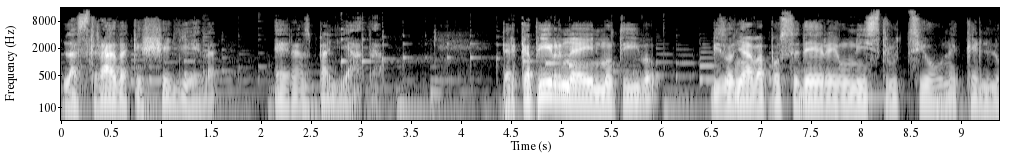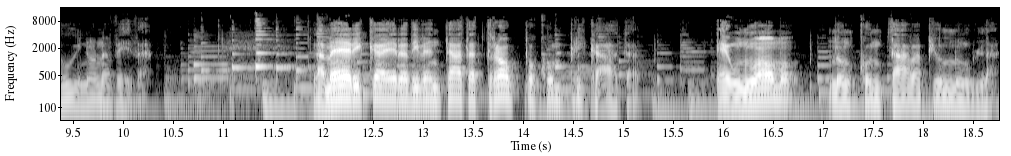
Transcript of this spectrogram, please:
la strada che sceglieva era sbagliata. Per capirne il motivo bisognava possedere un'istruzione che lui non aveva. L'America era diventata troppo complicata e un uomo non contava più nulla.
